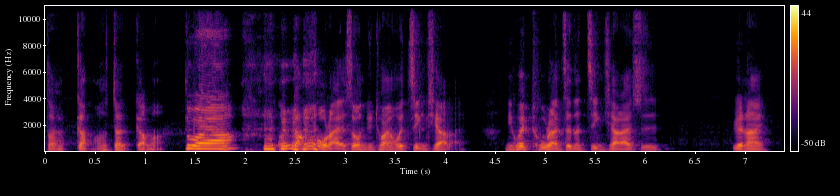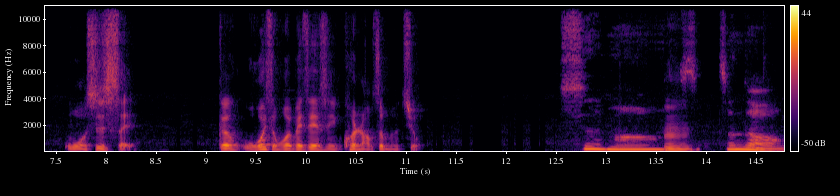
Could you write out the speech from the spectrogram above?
到底要干嘛？到底干嘛？对啊，到后来的时候，你突然会静下来，你会突然真的静下来，是原来我是谁，跟我为什么会被这件事情困扰这么久？是吗？嗯，真的哦。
